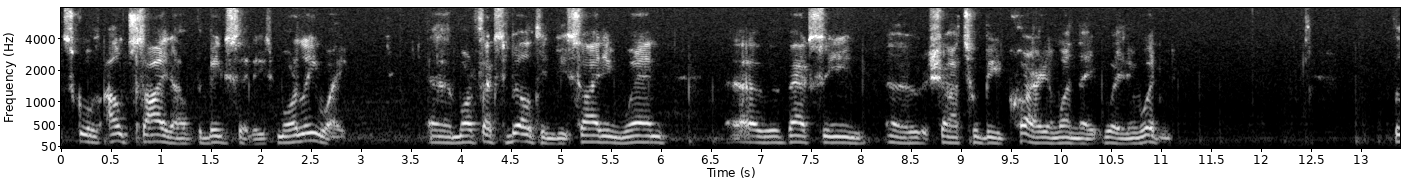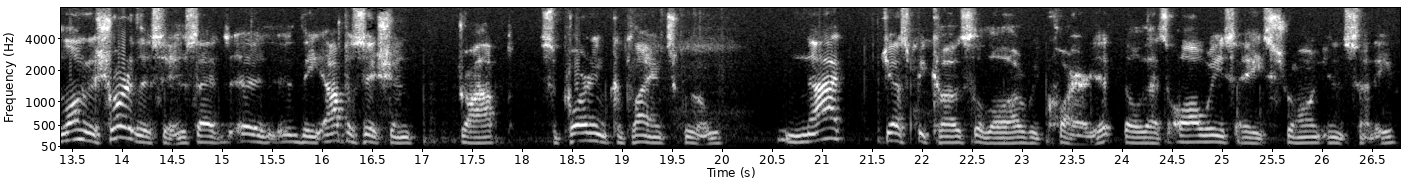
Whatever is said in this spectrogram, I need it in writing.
schools outside of the big cities more leeway, uh, more flexibility in deciding when uh, vaccine uh, shots would be required and when they, when they wouldn't. The long and the short of this is that uh, the opposition dropped, supporting compliance grew, not just because the law required it, though that's always a strong incentive,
